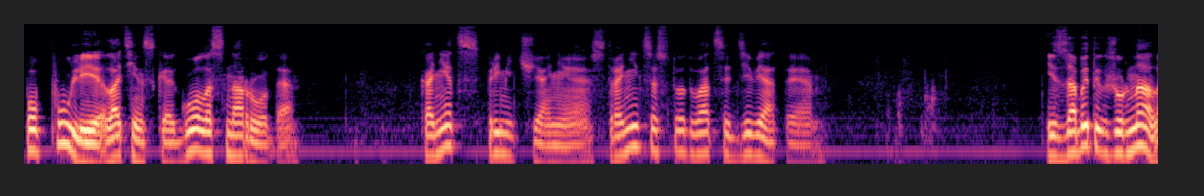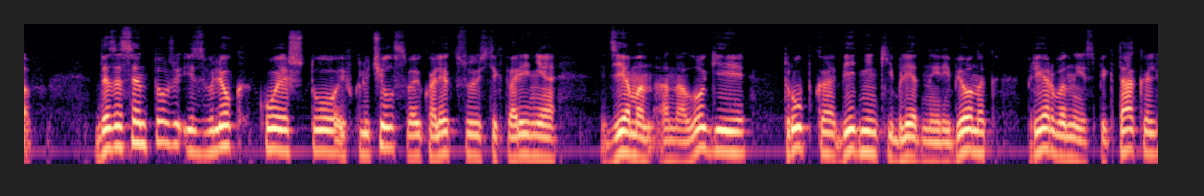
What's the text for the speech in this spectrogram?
попули, латинское, голос народа. Конец примечания. Страница 129. Из забытых журналов Дезесен тоже извлек кое-что и включил в свою коллекцию стихотворения «Демон аналогии», «Трубка», «Бедненький бледный ребенок», «Прерванный спектакль»,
